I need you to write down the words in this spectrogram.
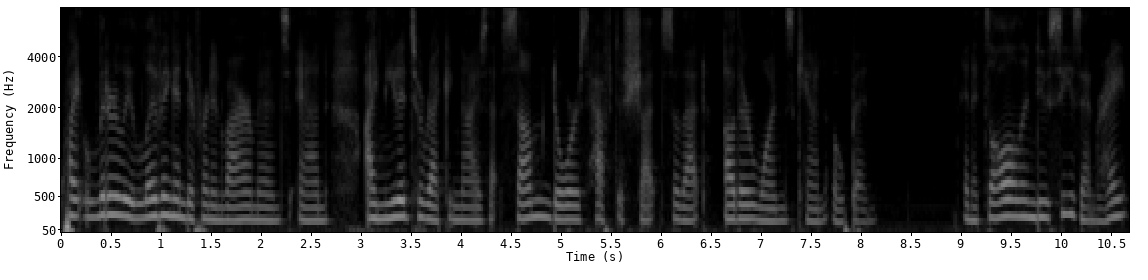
quite literally living in different environments. And I needed to recognize that some doors have to shut so that other ones can open. And it's all in due season, right?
